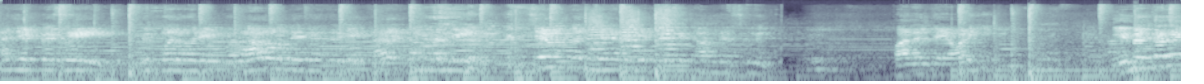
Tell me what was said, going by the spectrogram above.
అని చెప్పేసి ఫిబ్రవరి పదహారవ తేదీ జరిగే కార్యక్రమాన్ని విజయవంతం చేయాలని చెప్పేసి కాంగ్రెస్ పాలెళ్తే ఎవరికి? ఏమెళ్తుంది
